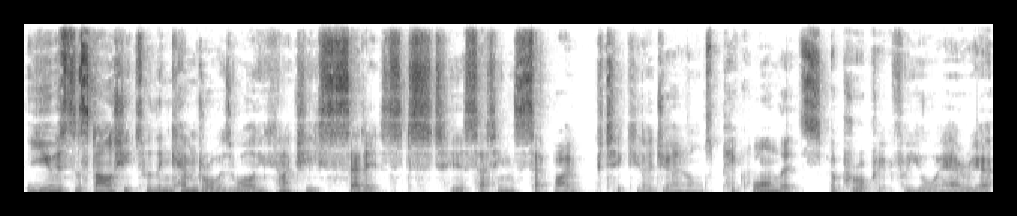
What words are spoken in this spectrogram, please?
use the style sheets within ChemDraw as well. You can actually set it to settings set by particular journals. Pick one that's appropriate for your area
